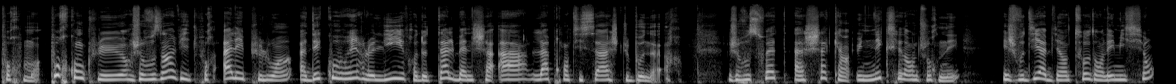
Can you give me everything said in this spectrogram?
pour moi. Pour conclure, je vous invite pour aller plus loin à découvrir le livre de Tal Ben Shahar, L'apprentissage du bonheur. Je vous souhaite à chacun une excellente journée et je vous dis à bientôt dans l'émission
